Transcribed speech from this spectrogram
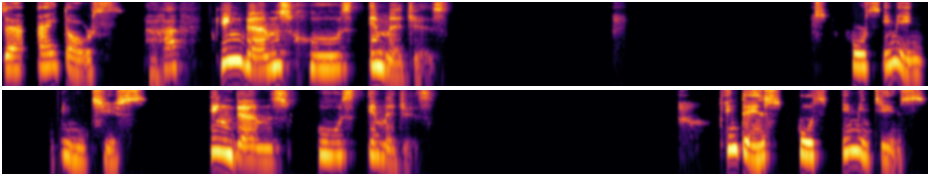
the idols, uh-huh. kingdoms whose images? Whose images? Kingdoms whose images kingdoms whose images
